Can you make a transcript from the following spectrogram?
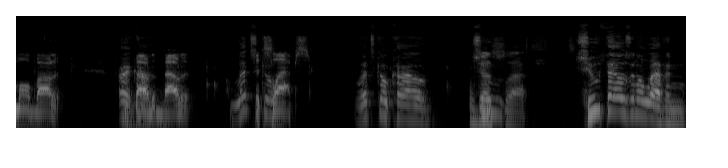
I'm all about it. All right, about Kyle, it, about it. let's It go. slaps. Let's go, Kyle. Just Two- uh, 2011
